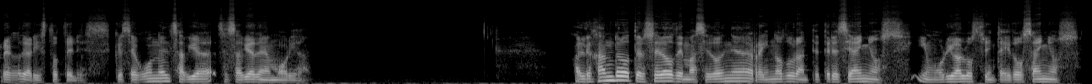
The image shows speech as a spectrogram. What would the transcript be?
de Aristóteles, que según él sabía, se sabía de memoria. Alejandro III de Macedonia reinó durante 13 años y murió a los 32 años,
